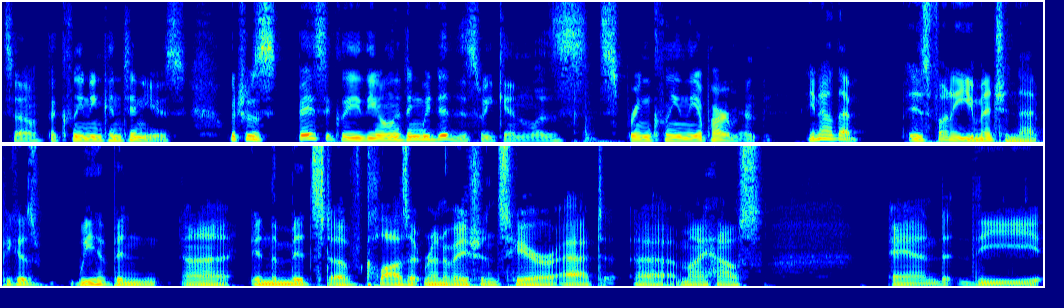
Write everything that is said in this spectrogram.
so the cleaning continues, which was basically the only thing we did this weekend was spring clean the apartment. You know that is funny you mentioned that because we have been uh, in the midst of closet renovations here at uh, my house, and the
